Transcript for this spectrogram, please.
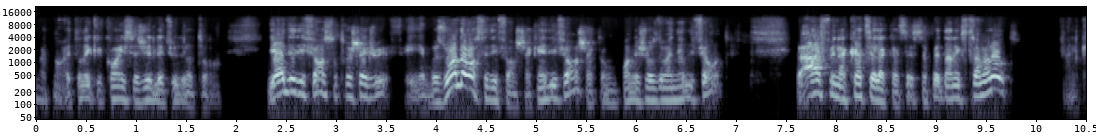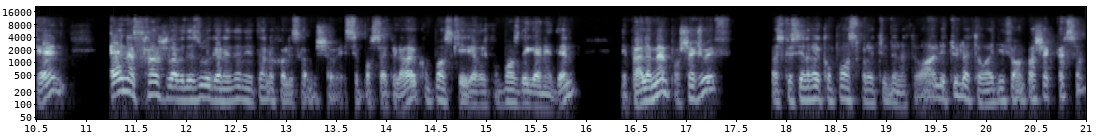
Maintenant, étant donné que quand il s'agit de l'étude de la Torah, il y a des différences entre chaque juif. Il y a besoin d'avoir ces différences. Chacun est différent, chacun comprend les choses de manière différente. Ça peut être d'un extrême à l'autre. C'est pour ça que la récompense qui est la récompense des Gan n'est pas la même pour chaque juif, parce que c'est une récompense pour l'étude de la Torah. L'étude de la Torah est différente par chaque personne.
